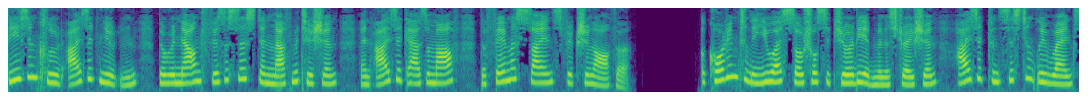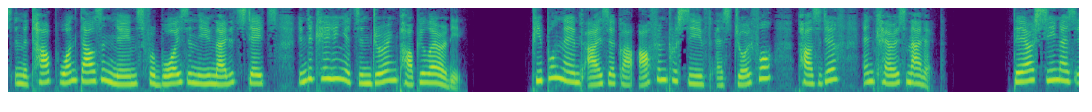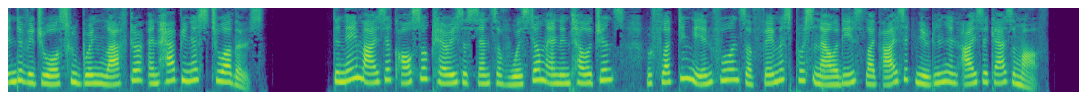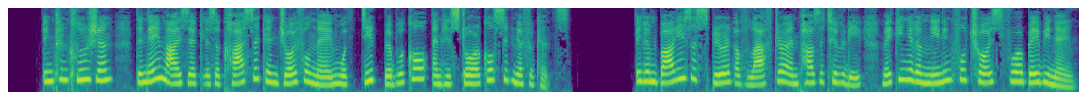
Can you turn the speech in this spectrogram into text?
These include Isaac Newton, the renowned physicist and mathematician, and Isaac Asimov, the famous science fiction author. According to the U.S. Social Security Administration, Isaac consistently ranks in the top 1,000 names for boys in the United States, indicating its enduring popularity. People named Isaac are often perceived as joyful, positive, and charismatic. They are seen as individuals who bring laughter and happiness to others. The name Isaac also carries a sense of wisdom and intelligence, reflecting the influence of famous personalities like Isaac Newton and Isaac Asimov. In conclusion, the name Isaac is a classic and joyful name with deep biblical and historical significance. It embodies a spirit of laughter and positivity, making it a meaningful choice for a baby name.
